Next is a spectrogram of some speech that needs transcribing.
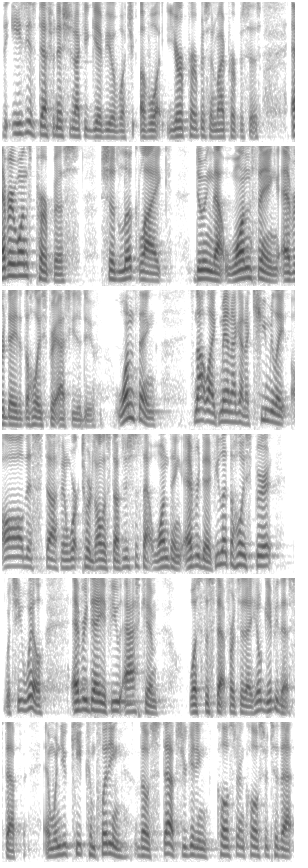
the easiest definition I could give you of what, you, of what your purpose and my purpose is. Everyone's purpose should look like doing that one thing every day that the Holy Spirit asks you to do. One thing. It's not like, man, I got to accumulate all this stuff and work towards all this stuff. It's just that one thing every day. If you let the Holy Spirit, which He will, every day, if you ask Him, What's the step for today? He'll give you that step. And when you keep completing those steps, you're getting closer and closer to that,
